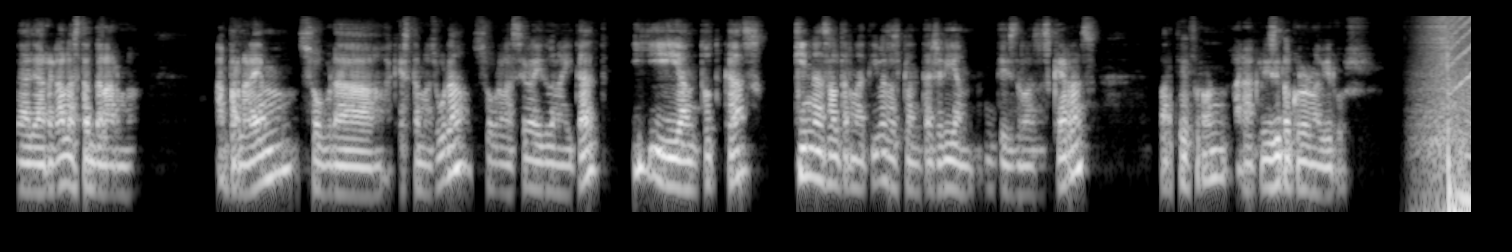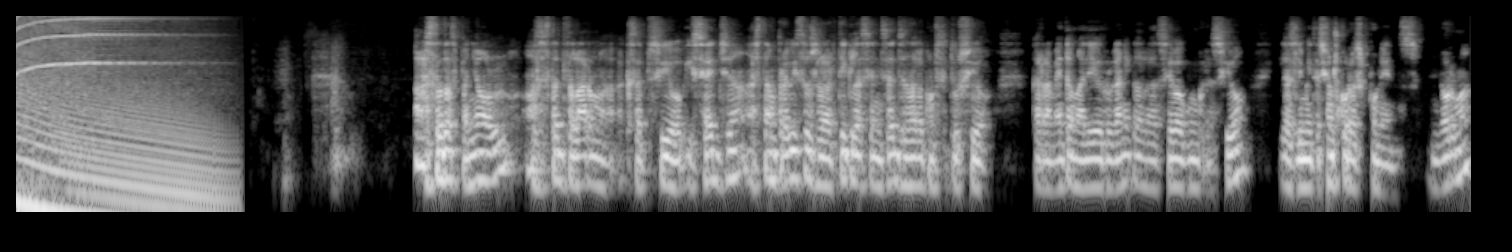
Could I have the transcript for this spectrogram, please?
d'allargar l'estat d'alarma. En parlarem sobre aquesta mesura, sobre la seva idoneïtat i, en tot cas, quines alternatives es plantejarien des de les esquerres per fer front a la crisi del coronavirus. A l'estat espanyol, els estats d'alarma, excepció i setge estan previstos a l'article 116 de la Constitució, que remet a una llei orgànica de la seva concreció i les limitacions corresponents, norma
